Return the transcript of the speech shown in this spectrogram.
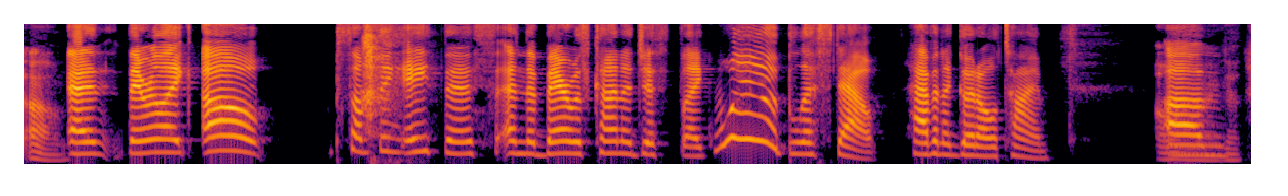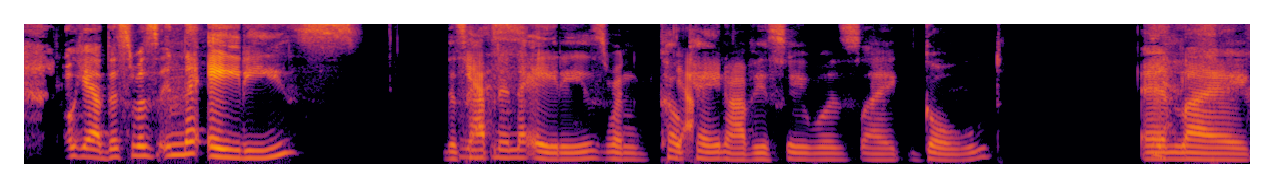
oh, and they were like, "Oh, something ate this," and the bear was kind of just like, "Woo!" blissed out, having a good old time. Oh um, Oh yeah, this was in the eighties. This yes. happened in the 80s when cocaine yeah. obviously was like gold. And like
